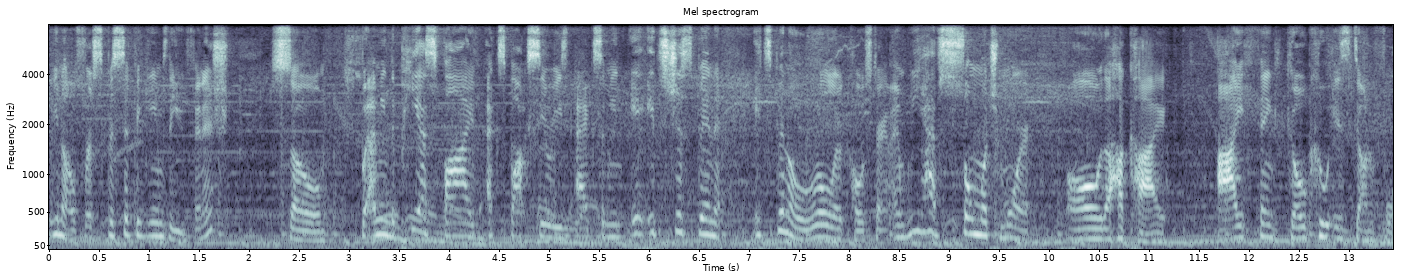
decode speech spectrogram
you know, for specific games that you finish. So, but I mean, the PS5, Xbox Series X, I mean, it, it's just been, it's been a roller coaster, and we have so much more. Oh, the Hakai. I think Goku is done for.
